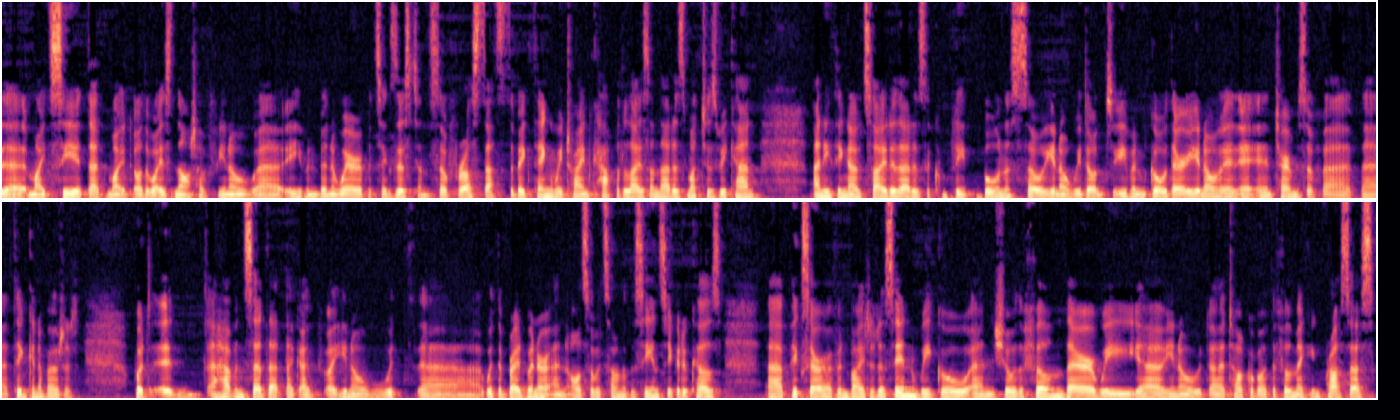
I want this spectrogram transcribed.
uh, might see it that might otherwise not have you know uh, even been aware of its existence. So for us, that's the big thing. We try and capitalize on that as much as we can. Anything outside of that is a complete bonus. So you know, we don't even go there. You know, in, in terms of uh, uh thinking about it. But it, having said that, like I've uh, you know with uh, with the breadwinner and also with Song of the Sea and Secret of Kells, uh, Pixar have invited us in. We go and show the film there. We uh, you know uh, talk about the filmmaking process.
